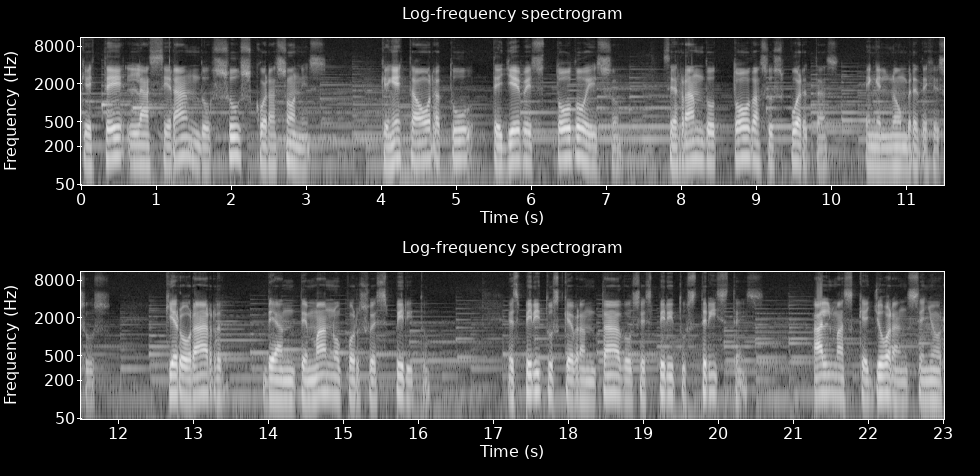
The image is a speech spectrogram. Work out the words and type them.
que esté lacerando sus corazones, que en esta hora tú te lleves todo eso, cerrando todas sus puertas en el nombre de Jesús. Quiero orar de antemano por su espíritu, espíritus quebrantados, espíritus tristes, almas que lloran, Señor,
